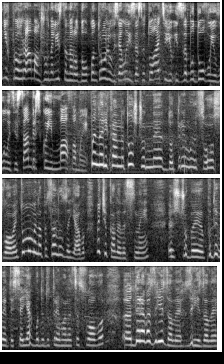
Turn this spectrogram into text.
Попередніх програмах журналісти народного контролю взялись за ситуацію із забудовою вулиці Самбірської мафами. Ми нарікаємо на те, що не дотримують свого слова, і тому ми написали заяву. Ми чекали весни, щоб подивитися, як буде дотримане це слово. Е, Дерева зрізали, зрізали,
